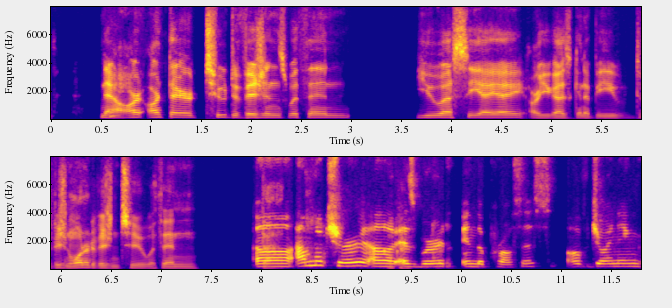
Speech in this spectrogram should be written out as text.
now aren't aren't there two divisions within USCAA? Are you guys going to be Division One or Division Two within? Uh, I'm not sure uh, as we're in the process of joining,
